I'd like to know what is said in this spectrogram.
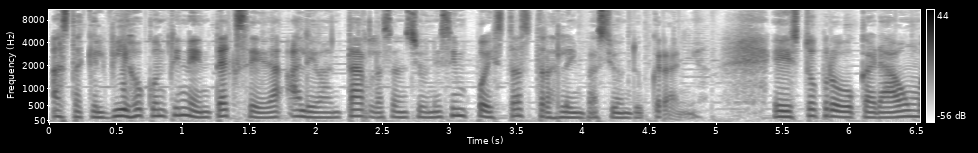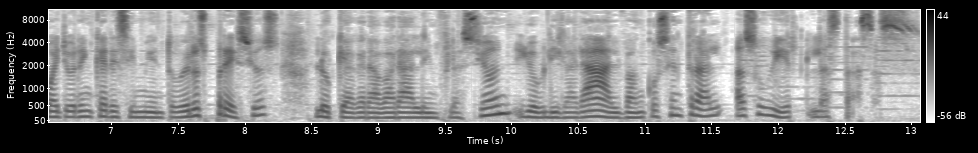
hasta que el viejo continente acceda a levantar las sanciones impuestas tras la invasión de Ucrania. Esto provocará un mayor encarecimiento de los precios, lo que agravará la inflación y obligará al Banco Central a subir las tasas.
